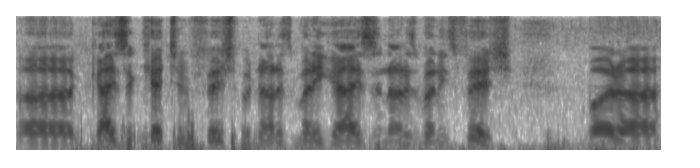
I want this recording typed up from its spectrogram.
Uh, guys are catching fish, but not as many guys and not as many fish. But uh,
